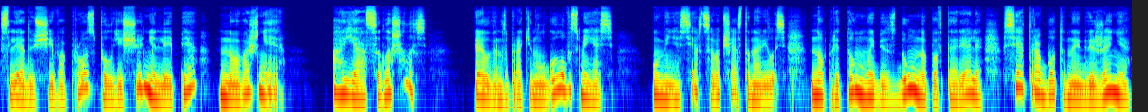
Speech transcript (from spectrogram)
Следующий вопрос был еще нелепее, но важнее. А я соглашалась? Элвин запрокинул голову, смеясь. У меня сердце вообще остановилось, но при том мы бездумно повторяли все отработанные движения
